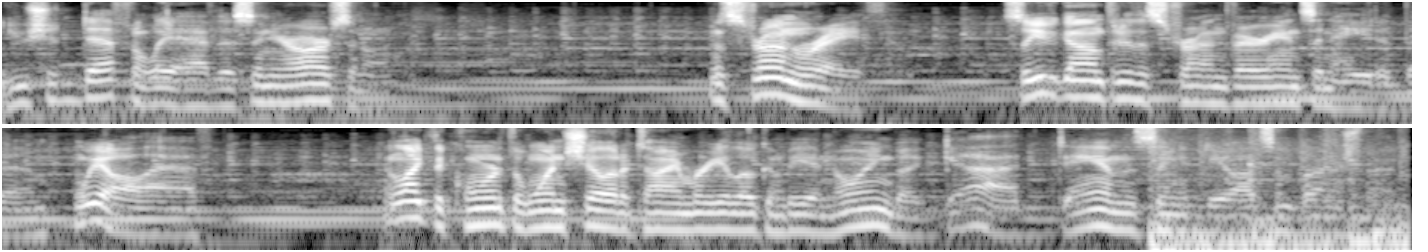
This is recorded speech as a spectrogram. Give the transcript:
you should definitely have this in your arsenal. The Strun Wraith. So you've gone through the Strun variants and hated them. We all have. And like the Corinth, the one shell at a time reload can be annoying, but god damn, this thing can deal out some punishment.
